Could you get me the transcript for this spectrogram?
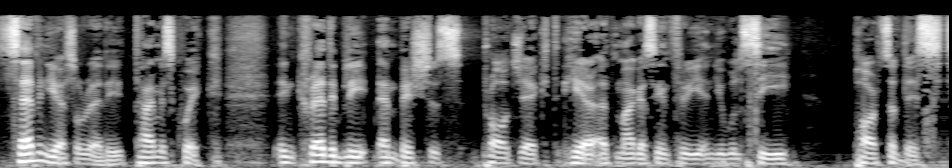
Seven years already. Time is quick. Incredibly ambitious project here at Magasin 3, and you will see parts of this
